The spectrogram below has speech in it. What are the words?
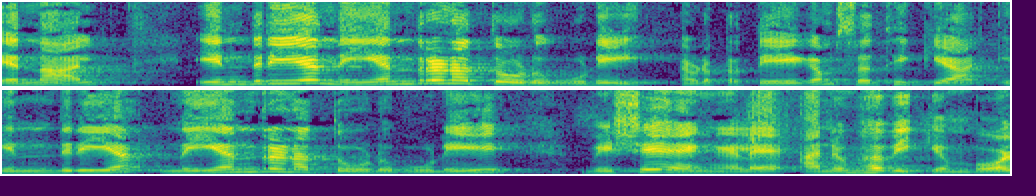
എന്നാൽ ഇന്ദ്രിയ നിയന്ത്രണത്തോടുകൂടി അവിടെ പ്രത്യേകം ശ്രദ്ധിക്കുക ഇന്ദ്രിയ നിയന്ത്രണത്തോടുകൂടി വിഷയങ്ങളെ അനുഭവിക്കുമ്പോൾ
